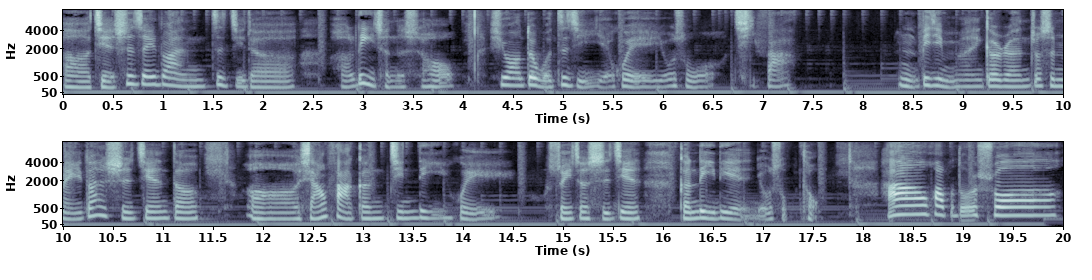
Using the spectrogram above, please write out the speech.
呃检视这一段自己的呃历程的时候，希望对我自己也会有所启发。嗯，毕竟每个人就是每一段时间的呃想法跟经历，会随着时间跟历练有所不同。好，话不多说，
